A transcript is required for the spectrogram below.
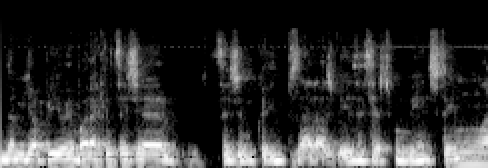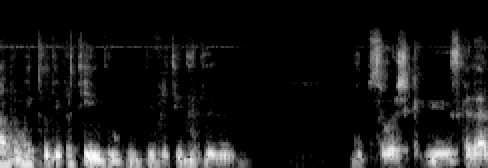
na minha opinião, embora aquilo seja, seja um bocadinho pesado às vezes, em certos momentos, tem um lado muito divertido, muito divertido de, de pessoas que se calhar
